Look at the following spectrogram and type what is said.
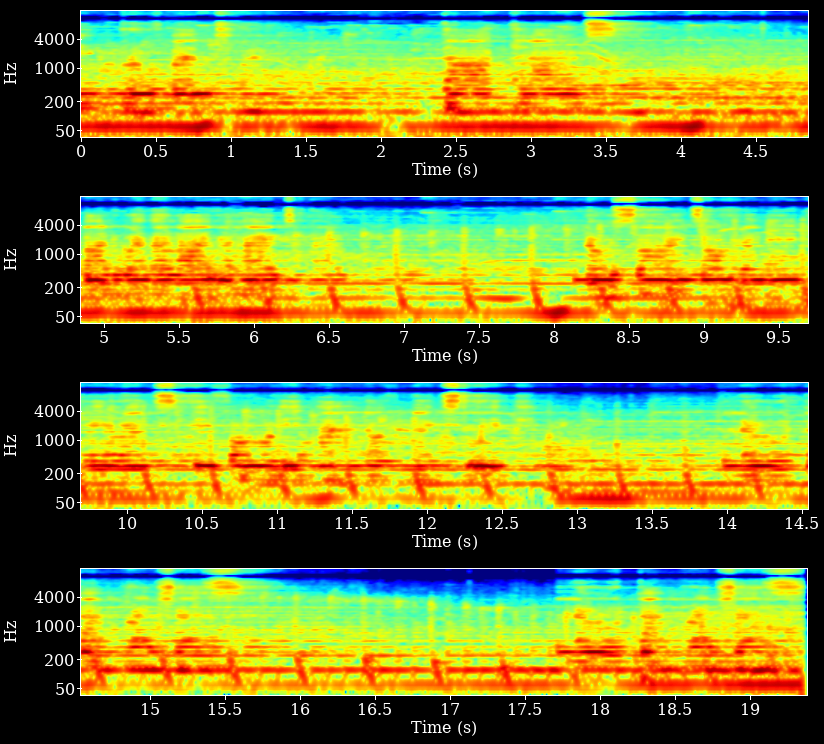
improvement. Dark clouds, bad weather lying ahead. No signs of any clearance before the end of next week. Low temperatures. Low temperatures.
